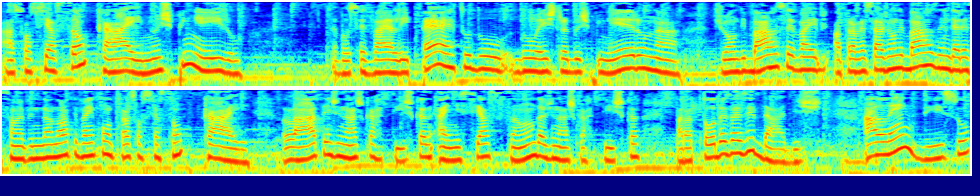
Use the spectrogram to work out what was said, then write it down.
a Associação CAI no Espinheiro. Você vai ali perto do, do Extra do Espinheiro, na João de Barros, você vai atravessar João de Barros em direção à Avenida Norte e vai encontrar a Associação CAI. Lá tem ginástica artística, a iniciação da ginástica artística para todas as idades. Além disso,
